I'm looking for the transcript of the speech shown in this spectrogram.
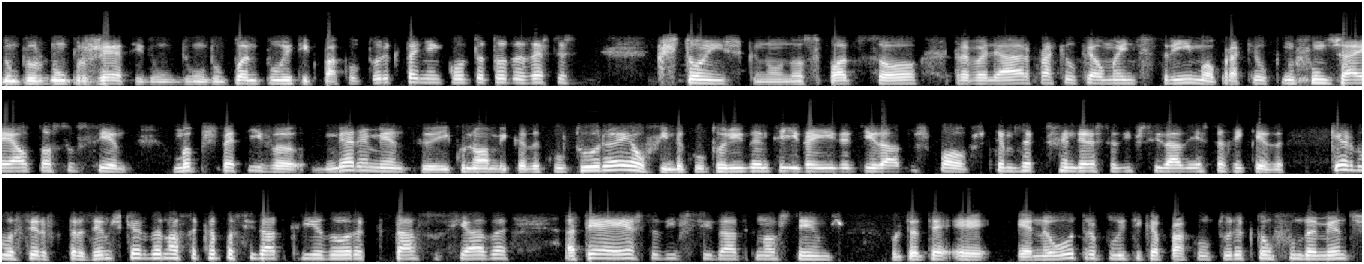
de um, de um projeto e de um, de, um, de um, plano político para a cultura que tenha em conta todas estas questões, que não, não se pode só trabalhar para aquilo que é o mainstream ou para aquilo que no fundo já é autossuficiente. Uma perspectiva meramente económica da cultura é o fim da cultura e da identidade dos povos. Temos é que defender esta diversidade e esta riqueza, quer do acervo que trazemos, quer da nossa capacidade criadora que está associada até a esta diversidade que nós temos. Portanto, é, é, é, na outra política para a cultura que estão fundamentos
